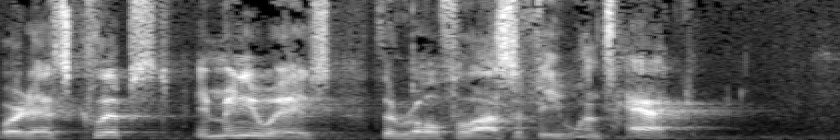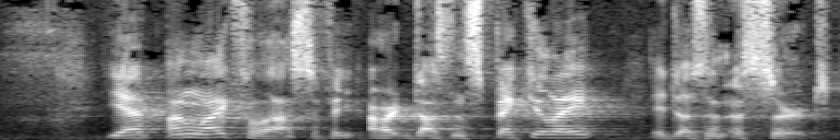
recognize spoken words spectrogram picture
where it has eclipsed, in many ways, the role philosophy once had. Yet, unlike philosophy, art doesn't speculate, it doesn't assert.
